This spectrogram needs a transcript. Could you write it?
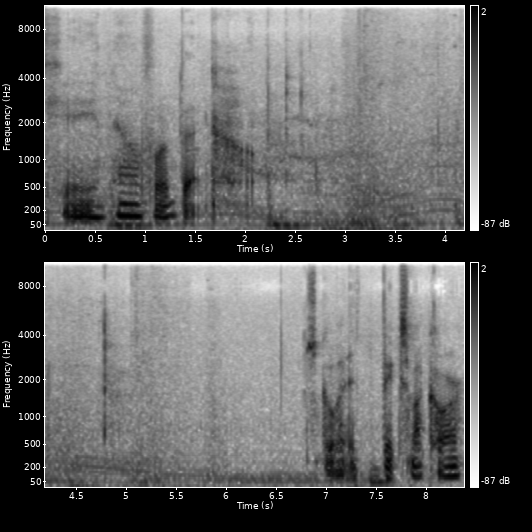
Okay, now far back. Let's go ahead and fix my car.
